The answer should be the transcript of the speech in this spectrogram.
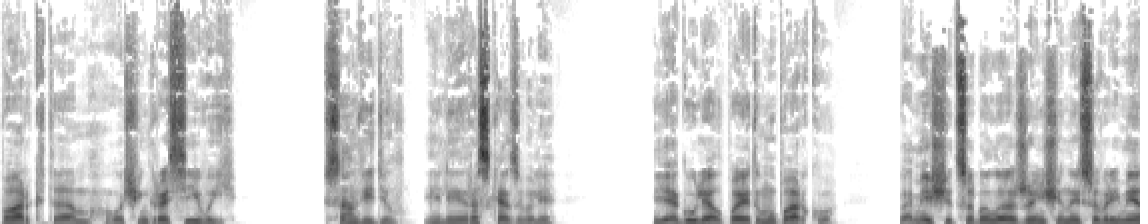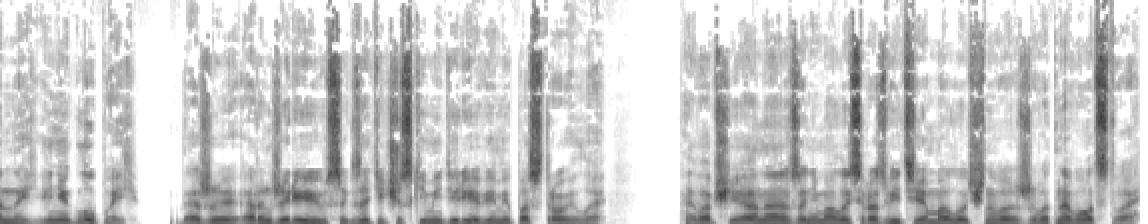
Парк там очень красивый. Сам видел или рассказывали? Я гулял по этому парку. Помещица была женщиной современной и не глупой. Даже оранжерею с экзотическими деревьями построила. А вообще она занималась развитием молочного животноводства.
